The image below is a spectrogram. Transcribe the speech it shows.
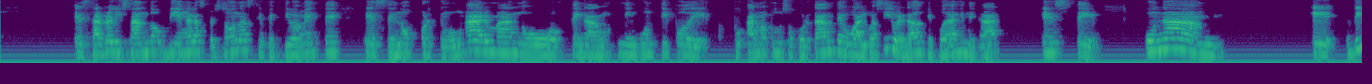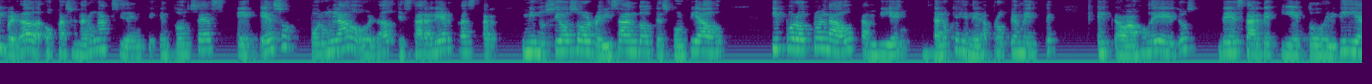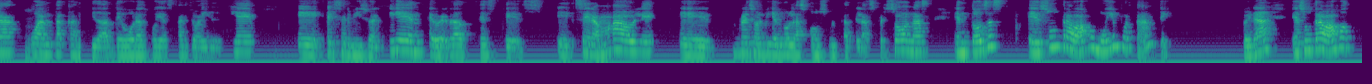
Estar revisando bien a las personas que efectivamente este, no porten un arma, no tengan ningún tipo de arma punzocortante o algo así, ¿verdad? Que pueda generar este, una, eh, ¿verdad? Ocasionar un accidente. Entonces, eh, eso, por un lado, ¿verdad? Estar alerta, estar minucioso, revisando, desconfiado. Y por otro lado, también ya lo que genera propiamente el trabajo de ellos de estar de pie todo el día, cuánta cantidad de horas voy a estar yo ahí de pie, eh, el servicio al cliente, ¿verdad? Este, es, eh, ser amable, eh, resolviendo las consultas de las personas. Entonces, es un trabajo muy importante, ¿verdad? Es un trabajo,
